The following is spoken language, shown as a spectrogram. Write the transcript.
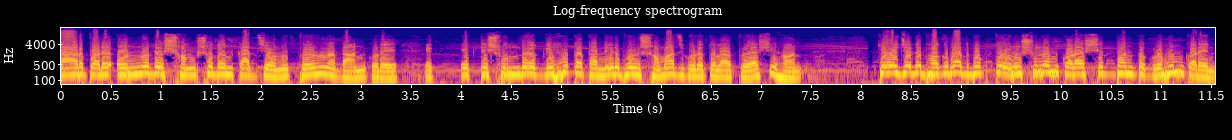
তারপরে অন্যদের সংশোধন কার্যে অনুপ্রেরণা দান করে এক- একটি সুন্দর গৃহ তথা নির্ভুল সমাজ গড়ে তোলার প্রয়াসী হন। কেউ যদি ভগবত ভক্তি অনুশীলন করার সিদ্ধান্ত গ্রহণ করেন,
